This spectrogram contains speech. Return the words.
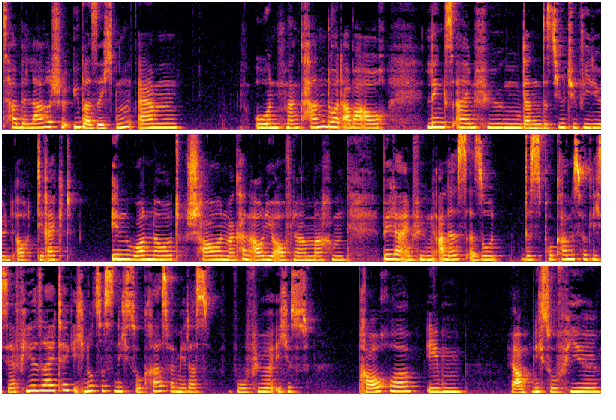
tabellarische Übersichten. Ähm, und man kann dort aber auch Links einfügen, dann das YouTube-Video auch direkt in OneNote schauen. Man kann Audioaufnahmen machen, Bilder einfügen, alles. Also das Programm ist wirklich sehr vielseitig. Ich nutze es nicht so krass, weil mir das, wofür ich es brauche, eben ja nicht so viel,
